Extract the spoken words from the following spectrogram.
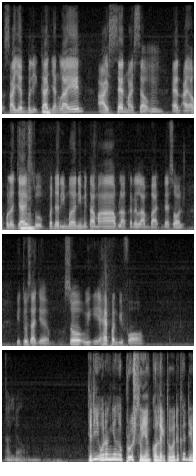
saya belikan Hmm. yang lain, I send myself. Mm-mm. And I apologize Hmm. to penerima ni, minta maaf lah kerana lambat. That's all. Itu saja. So we, it happened before. Allah. Jadi orang yang approach tu, yang collect tu, adakah dia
